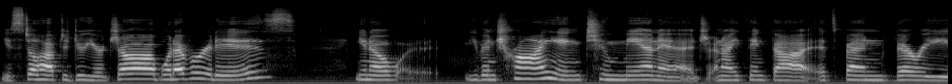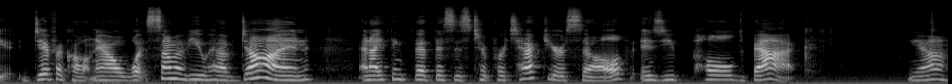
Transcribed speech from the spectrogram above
you still have to do your job, whatever it is you know, you've been trying to manage, and I think that it's been very difficult. Now, what some of you have done, and I think that this is to protect yourself, is you've pulled back. Yeah,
